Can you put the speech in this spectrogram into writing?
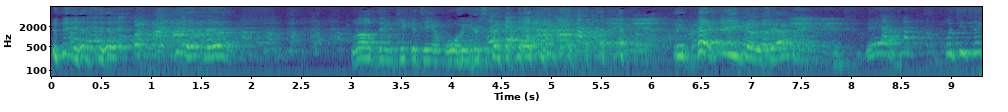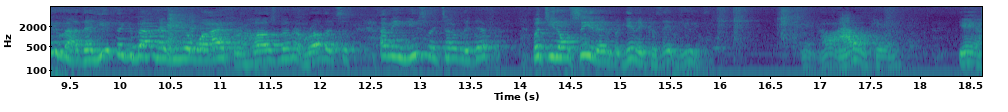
That's it. That's it. Love them Kecoughtan Warriors, man. there you go, Jeff. Yeah. What do you think about that? You think about maybe your wife or husband or brother. I mean, usually totally different. But you don't see it in the beginning because they're beautiful. I don't care. Yeah.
